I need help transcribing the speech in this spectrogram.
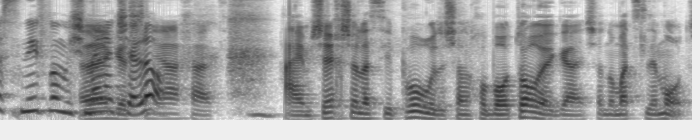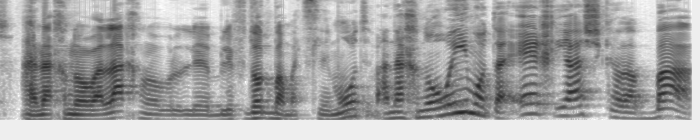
בסניף במשמרת רגע, שלו. שנייה אחת. ההמשך של הסיפור זה שאנחנו באותו רגע, יש לנו מצלמות. אנחנו הלכנו לבדוק במצלמות, ואנחנו רואים אותה, איך היא אשכרה באה,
